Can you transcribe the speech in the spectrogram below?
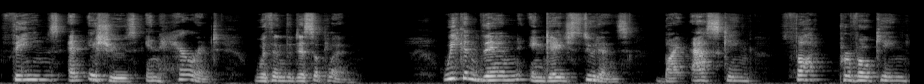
themes and issues inherent within the discipline. We can then engage students by asking thought-provoking,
